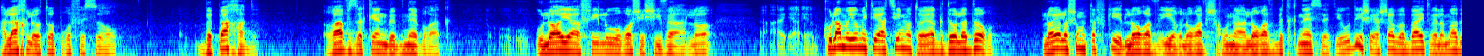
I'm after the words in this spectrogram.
הלך לאותו פרופסור, בפחד, רב זקן בבני ברק, הוא לא היה אפילו ראש ישיבה, לא... כולם היו מתייעצים אותו, היה גדול הדור. לא היה לו שום תפקיד, לא רב עיר, לא רב שכונה, לא רב בית כנסת, יהודי שישב בבית ולמד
